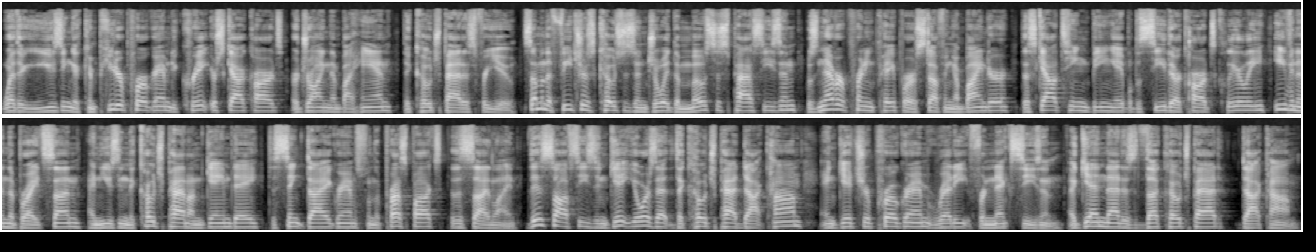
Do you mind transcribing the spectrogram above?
Whether you're using a computer program to create your scout cards or drawing them by hand, the Coach Pad is for you. Some of the features coaches enjoyed the most this past season was never printing paper or stuffing a binder, the scout team being able to see their cards clearly, even in the bright sun, and using the Coach Pad on game day to sync diagrams from the press box to the sideline. This offseason, get yours at thecoachpad.com and get your program ready for next season. Again, that is thecoachpad.com.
